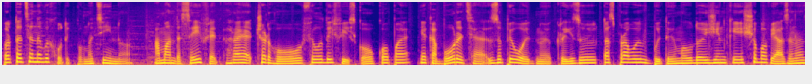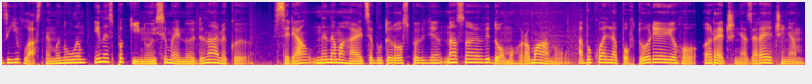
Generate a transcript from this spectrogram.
проте це не виходить повноцінно. Аманда Сейфрід грає чергового філадельфійського копа, яка бореться з опіоїдною кризою та справою вбитої молодої жінки, що пов'язана з її власним минулим і неспокійною сімейною динамікою. Серіал не намагається бути розповіді на основі відомого роману, а буквально повторює його речення за реченням.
